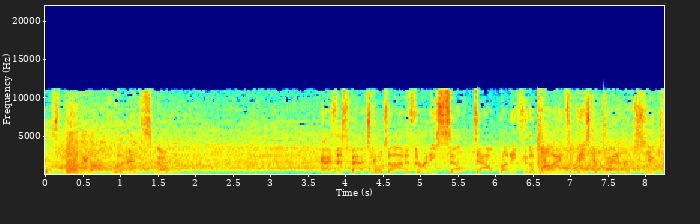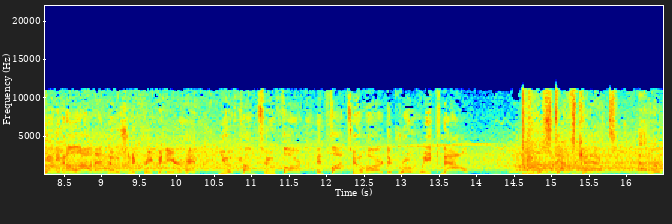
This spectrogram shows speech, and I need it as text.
Is nothing As this match goes on, is there any self-doubt running through the minds of these competitors? You can't even allow that notion to creep into your head. You have come too far and fought too hard to grow weak now. The steps connect. That hurt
